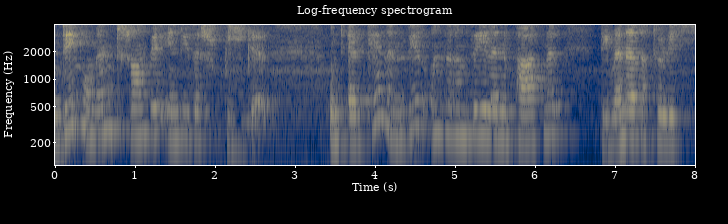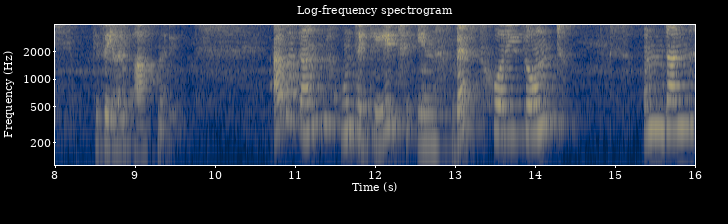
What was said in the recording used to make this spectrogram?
In dem Moment schauen wir in diesen Spiegel und erkennen wir unseren Seelenpartner, die Männer natürlich die Seelenpartnerin. Aber dann untergeht in Westhorizont und dann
